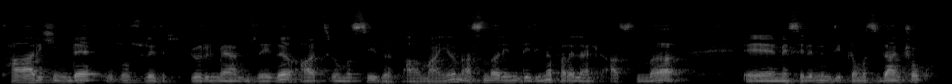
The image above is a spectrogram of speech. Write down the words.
tarihinde uzun süredir görülmeyen düzeyde artırılmasıydı Almanya'nın. Aslında Ali'nin dediğine paralel. Aslında e, meselenin diplomasiden çok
